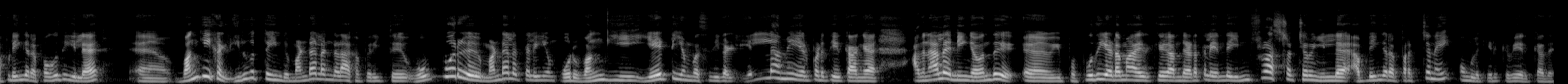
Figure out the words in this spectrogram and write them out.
அப்படிங்கிற பகுதியில் வங்கிகள் இருபத்தைந்து மண்டலங்களாக பிரித்து ஒவ்வொரு மண்டலத்திலையும் ஒரு வங்கி ஏடிஎம் வசதிகள் எல்லாமே ஏற்படுத்தியிருக்காங்க. அதனால் நீங்கள் வந்து இப்போ புது இடமா இருக்குது அந்த இடத்துல எந்த இன்ஃப்ராஸ்ட்ரக்சரும் இல்லை அப்படிங்கிற பிரச்சனை உங்களுக்கு இருக்கவே இருக்காது.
